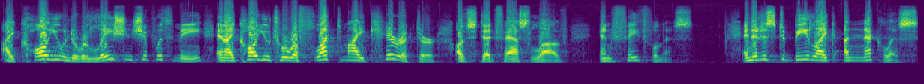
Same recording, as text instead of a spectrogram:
I call you into relationship with me, and I call you to reflect my character of steadfast love and faithfulness. And it is to be like a necklace.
